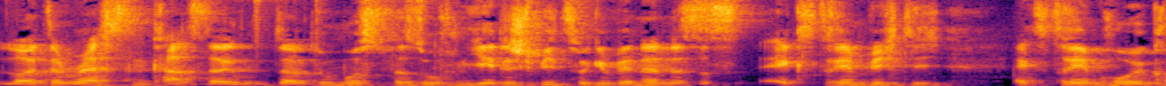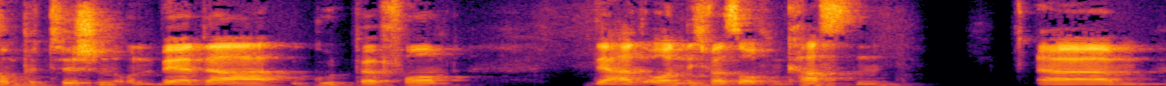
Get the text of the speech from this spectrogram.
Leute resten kannst. Du musst versuchen, jedes Spiel zu gewinnen. Das ist extrem wichtig, extrem hohe Competition und wer da gut performt, der hat ordentlich was auf dem Kasten. Ähm,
